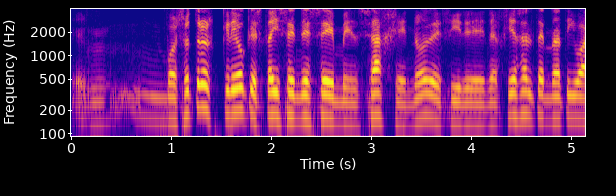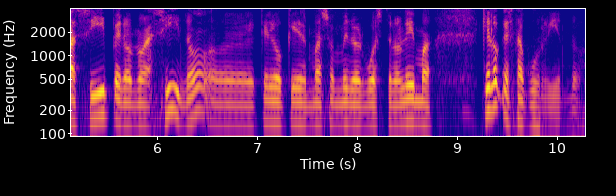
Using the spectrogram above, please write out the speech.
Eh, vosotros creo que estáis en ese mensaje, ¿no? Decir, eh, energías alternativas sí, pero no así, ¿no? Eh, creo que es más o menos vuestro lema. ¿Qué es lo que está ocurriendo?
